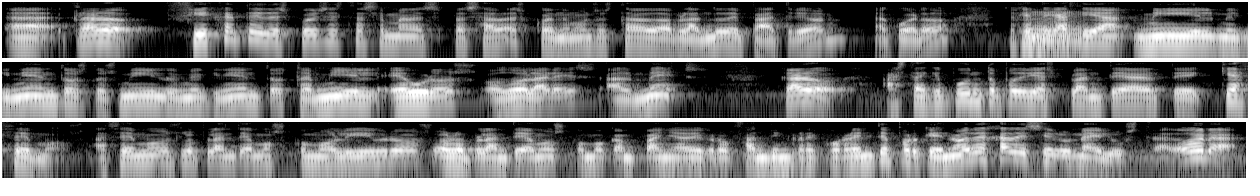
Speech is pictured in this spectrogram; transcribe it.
Ah, claro, fíjate después estas semanas pasadas cuando hemos estado hablando de Patreon, ¿de acuerdo? Hay gente que mm. hacía dos mil, dos mil quinientos, tres mil euros o dólares al mes. Claro, ¿hasta qué punto podrías plantearte qué hacemos? ¿Hacemos, lo planteamos como libros o lo planteamos como campaña de crowdfunding recurrente? Porque no deja de ser una ilustradora.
